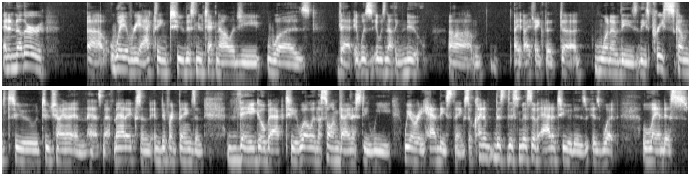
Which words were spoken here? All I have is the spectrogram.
and another uh, way of reacting to this new technology was that it was it was nothing new. Um, I, I, think that uh, one of these these priests comes to to China and has mathematics and, and different things, and they go back to well, in the Song Dynasty, we we already had these things. So kind of this dismissive attitude is is what Landes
